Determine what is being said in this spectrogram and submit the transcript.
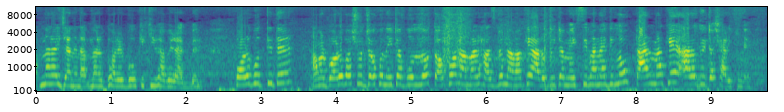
আপনারাই জানেন আপনার ঘরের বউকে কীভাবে রাখবেন। পরবর্তীতে আমার বড় ভাসুর যখন এটা বলল, তখন আমার হাজবেন্ড আমাকে আরও দুইটা মেক্সি বানাই দিল, তার মাকে আরও দুইটা শাড়ি কিনে দিল।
